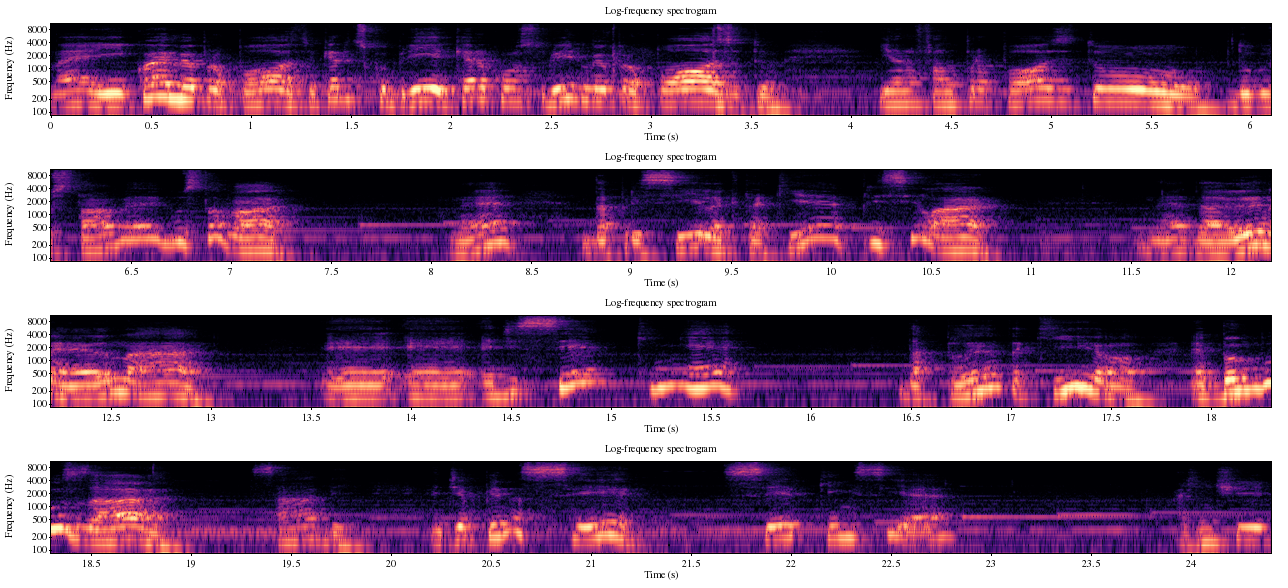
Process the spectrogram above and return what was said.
né? E qual é o meu propósito? Eu quero descobrir, quero construir o meu propósito. E ela fala, o propósito do Gustavo é Gustavar, né? Da Priscila, que está aqui, é Priscilar. Né? Da Ana é Anar. É, é, é de ser quem é. Da planta aqui, ó, é bambuzar, sabe? É de apenas ser, ser quem se é. A gente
